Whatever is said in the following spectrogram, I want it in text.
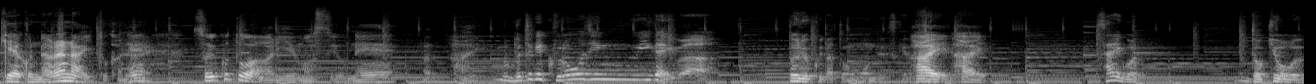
契約にならないとかね、はい。そういうことはありえますよね。はまあぶっちゃけクロージング以外は努力だと思うんですけい、ど、はい、はい、最後度胸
